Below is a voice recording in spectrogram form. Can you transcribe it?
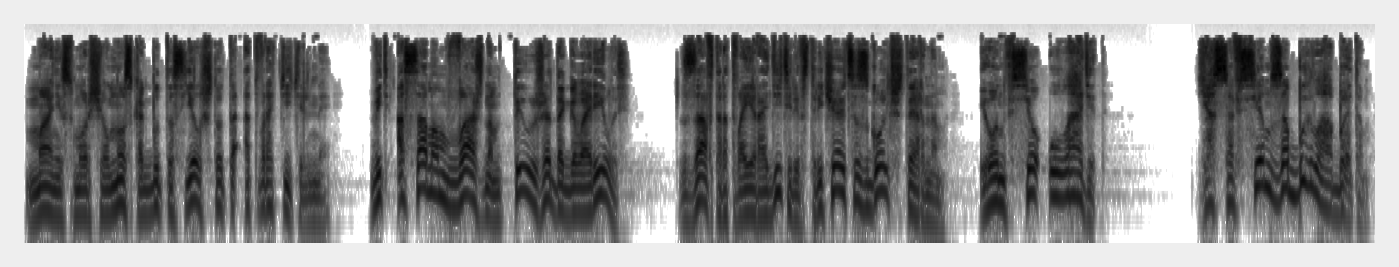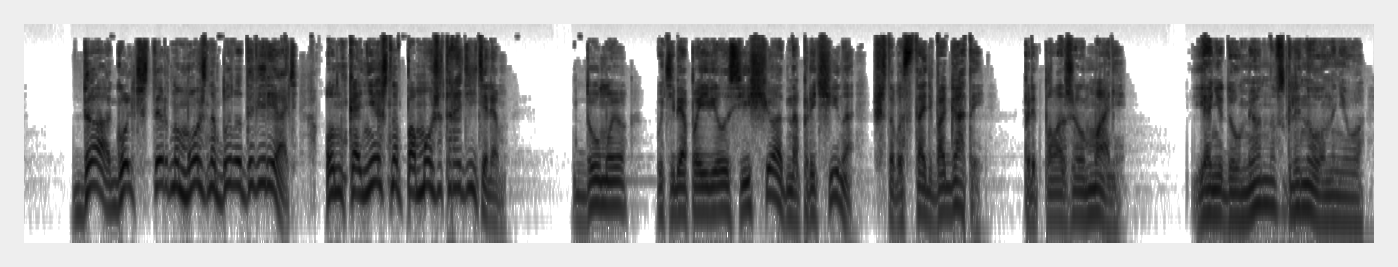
Мани сморщил нос, как будто съел что-то отвратительное. «Ведь о самом важном ты уже договорилась. Завтра твои родители встречаются с Гольдштерном, и он все уладит». «Я совсем забыла об этом». «Да, Гольдштерну можно было доверять. Он, конечно, поможет родителям». «Думаю, у тебя появилась еще одна причина, чтобы стать богатой», — предположил Мани. Я недоуменно взглянула на него —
